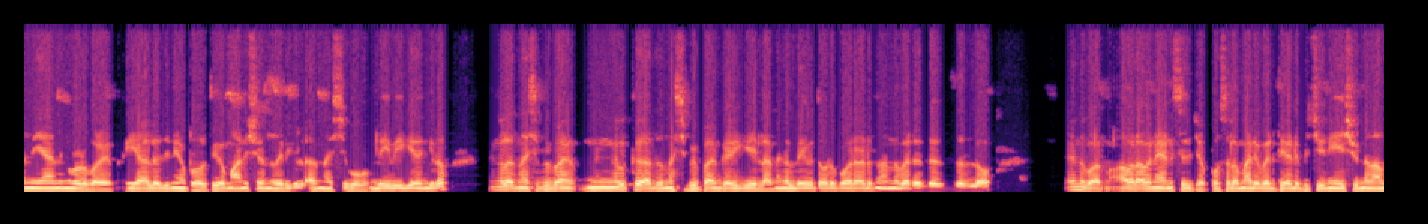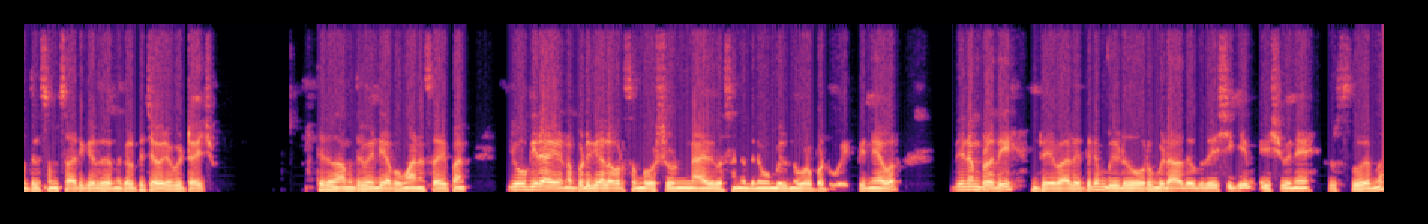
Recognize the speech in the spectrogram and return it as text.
എന്ന് ഞാൻ നിങ്ങളോട് പറയുന്നു. ഈ ആലോചനയോ പ്രവൃത്തിയോ മനുഷ്യ എന്ന് വരികിൽ അത് നശിച്ചു പോകും ദൈവികമെങ്കിലോ നിങ്ങൾ അത് നശിപ്പിപ്പാൻ നിങ്ങൾക്ക് അത് നശിപ്പിപ്പാൻ കഴിയുകയില്ല. നിങ്ങൾ ദൈവത്തോട് പോരാടുന്നു എന്ന് വരരുതല്ലോ എന്ന് പറഞ്ഞു. അവർ അവനെ അനുസരിച്ചു. അപ്പോസലമാരെ വരുത്തി അടുപ്പിച്ചു. ഇനി യേശുവിന്റെ നാമത്തിൽ സംസാരിക്കരുത് എന്ന് കൽപ്പിച്ച് അവരെ വിട്ടയച്ചു. തിരുനാമത്തിന് വേണ്ടി അപമാനം സഹിപ്പാൻ യോഗ്യരായി എണ്ണപ്പെടുകയാൽ അവർ സന്തോഷവും ന്യായദിവസംഗത്തിന് മുമ്പിൽ നിന്ന് പുറപ്പെട്ടു പോയി പിന്നെ അവർ ദിനം പ്രതി ദേവാലയത്തിലും വീടുതോറും വിടാതെ ഉപദേശിക്കുകയും യേശുവിനെ ക്രിസ്തു എന്ന്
